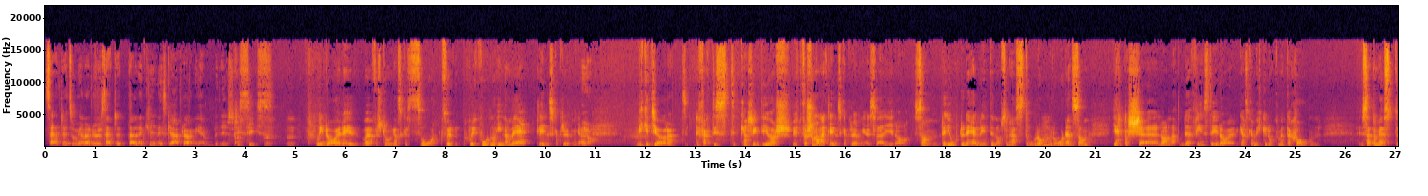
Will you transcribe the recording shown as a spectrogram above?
centret så menar du centret där den kliniska prövningen bedrivs? va? Precis. Och idag är det vad jag förstår ganska svårt för sjukvården att hinna med kliniska prövningar. Ja. Vilket gör att det faktiskt kanske inte görs, utförs så många kliniska prövningar i Sverige idag som det gjort. Och det är heller inte någon sån här stora områden som hjärta, kärl och annat. Där finns det idag ganska mycket dokumentation. Så att de här st-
